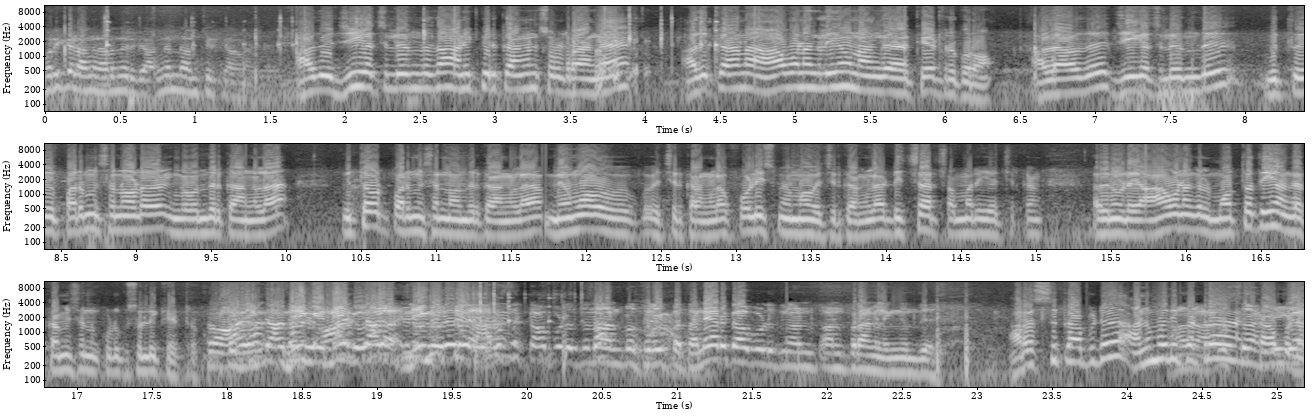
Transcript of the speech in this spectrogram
முறைகேடு அங்க நடந்திருக்கு. அங்கிருந்து அமைச்சிருக்காங்க அது ஜிஹெச்லேருந்து தான் அனுப்பியிருக்காங்கன்னு சொல்கிறாங்க அதுக்கான ஆவணங்களையும் நாங்கள் கேட்டிருக்கிறோம். அதாவது ஜிஹெச்லேருந்து வித் பர்மிஷனோட இங்கே வந்திருக்காங்களா? வித்தவுட் பர்மிஷன் வந்திருக்காங்களா மெமோ வச்சிருக்காங்களா போலீஸ் மெமோ வச்சிருக்காங்களா டிஸ்சார்ஜ் சம்மரி வச்சிருக்காங்க அதனுடைய ஆவணங்கள் மொத்தத்தையும் அந்த கமிஷன் கொடுக்க சொல்லி கேட்டிருக்கோம் நீங்க நீங்க காப்பீடு தனியார் அனுப்புறாங்க இங்க அரசு காப்பீடு அனுமதி பெற்ற காப்பீடு.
